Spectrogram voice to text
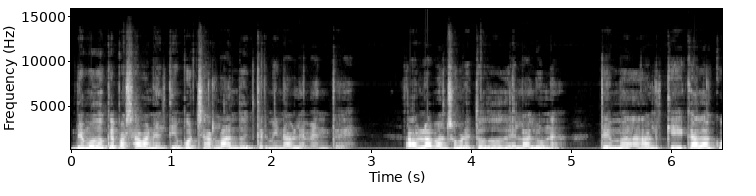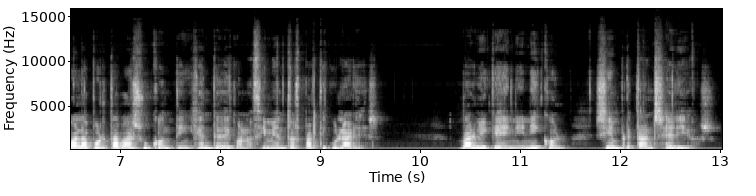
De modo que pasaban el tiempo charlando interminablemente. Hablaban sobre todo de la Luna, tema al que cada cual aportaba su contingente de conocimientos particulares. Barbicane y Nicole siempre tan serios,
